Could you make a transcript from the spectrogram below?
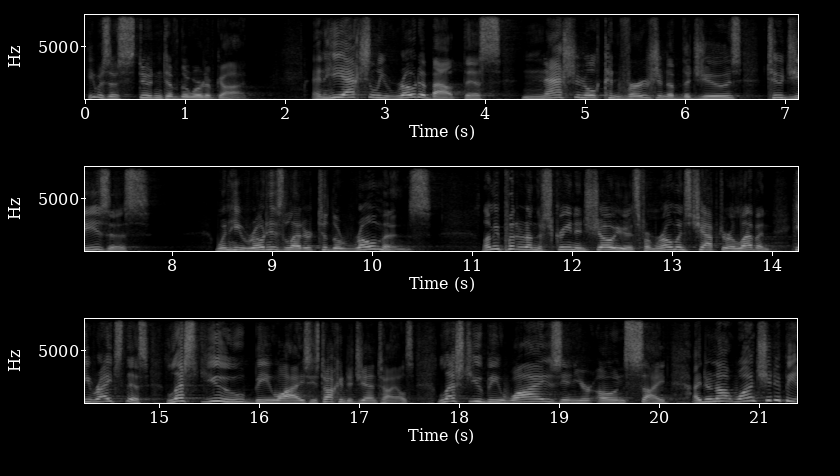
he was a student of the Word of God. And he actually wrote about this national conversion of the Jews to Jesus when he wrote his letter to the Romans. Let me put it on the screen and show you. It's from Romans chapter 11. He writes this Lest you be wise, he's talking to Gentiles, lest you be wise in your own sight, I do not want you to be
